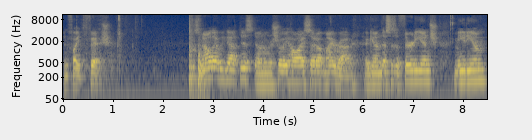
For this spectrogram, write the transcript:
and fight the fish. So now that we got this done, I'm going to show you how I set up my rod. Again, this is a 30 inch medium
